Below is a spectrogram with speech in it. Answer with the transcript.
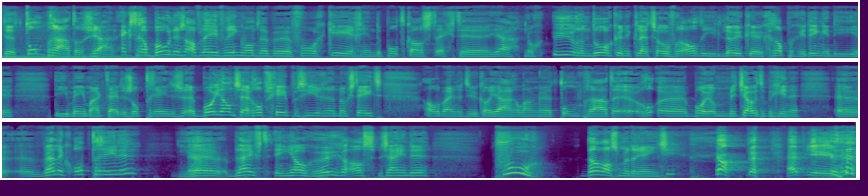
De Tompraters, ja, een extra bonusaflevering. Want we hebben vorige keer in de podcast echt eh, ja, nog uren door kunnen kletsen over al die leuke, grappige dingen die, uh, die je meemaakt tijdens optredens. Uh, Boy Jansen en Rob Schepers hier nog steeds. Allebei natuurlijk al jarenlang Tom praten. Boy, om met jou te beginnen. welk optreden ja. blijft in jouw geheugen als zijnde... Poeh, dat was me er eentje. Ja, dat heb je even.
